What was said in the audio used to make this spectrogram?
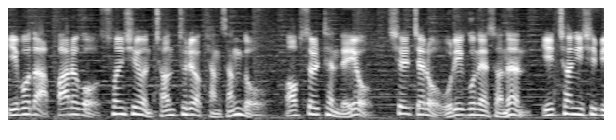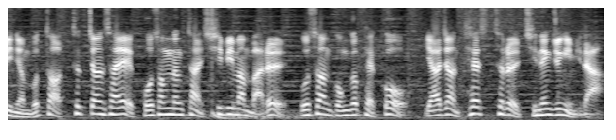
이보다 빠르고 손쉬운 전투력 향상도 없을 텐데요. 실제로 우리 군에서는 2022년부터 특전사에 고성능탄 12만 발을 우선 공급했고 야전 테스트를 진행 중입니다.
